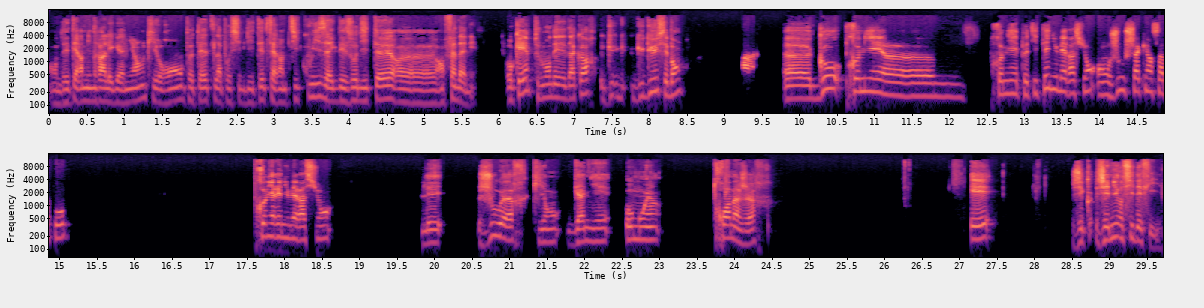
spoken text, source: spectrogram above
on déterminera les gagnants qui auront peut-être la possibilité de faire un petit quiz avec des auditeurs euh, en fin d'année. Ok, tout le monde est d'accord? Gu- Gugu, c'est bon? Euh, Go, premier, euh, premier petite énumération. On joue chacun sa peau. Première énumération. Les joueurs qui ont gagné au moins trois majeurs. Et j'ai mis aussi des filles.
